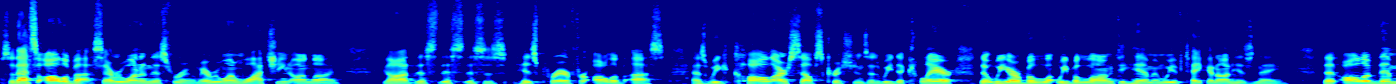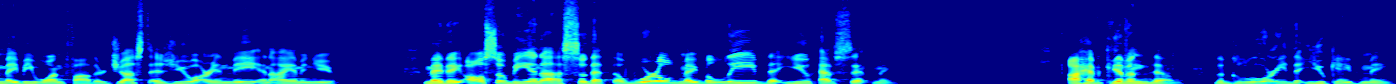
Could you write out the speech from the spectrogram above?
So, that's all of us, everyone in this room, everyone watching online. God, this, this, this is his prayer for all of us as we call ourselves Christians, as we declare that we, are, we belong to him and we have taken on his name, that all of them may be one, Father, just as you are in me and I am in you. May they also be in us so that the world may believe that you have sent me. I have given them the glory that you gave me,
